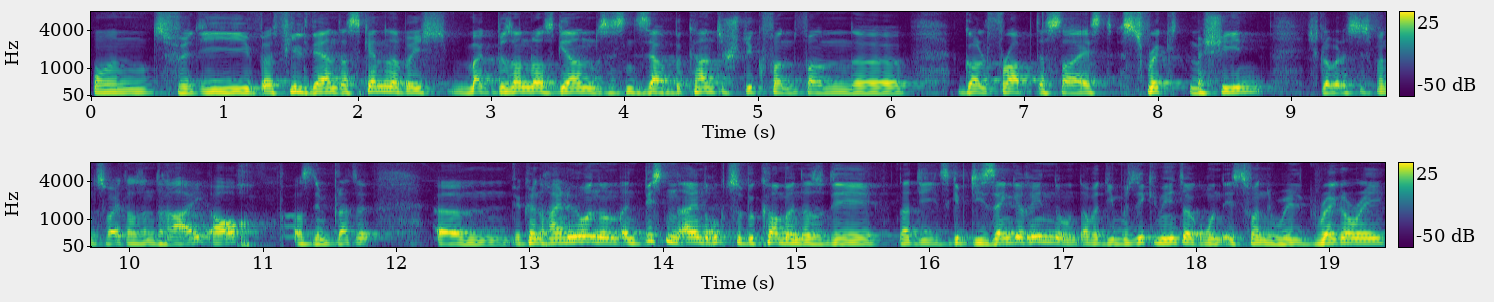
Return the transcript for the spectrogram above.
Und für die, weil viele werden das kennen, aber ich mag besonders gern, es ist ein sehr bekanntes Stück von, von äh, Goldfrapp, das heißt Strict Machine. Ich glaube, das ist von 2003 auch, aus dem Platte. Ähm, wir können reinhören, um ein bisschen Eindruck zu bekommen. Also die, na, die, es gibt die Sängerin, und, aber die Musik im Hintergrund ist von Will Gregory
